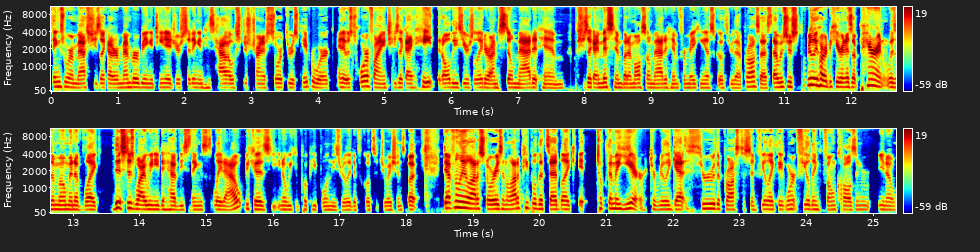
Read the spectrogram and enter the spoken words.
Things were a mess. She's like, I remember being a teenager sitting in his house just trying to sort through his paperwork, and it was horrifying. She's like, I hate that all these years later, I'm still mad at him. She's like, I miss him, but I'm also mad at him for making us go through that that process. That was just really hard to hear. And as a parent, was a moment of like, this is why we need to have these things laid out because you know we could put people in these really difficult situations. But definitely a lot of stories and a lot of people that said like it took them a year to really get through the process and feel like they weren't fielding phone calls and you know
